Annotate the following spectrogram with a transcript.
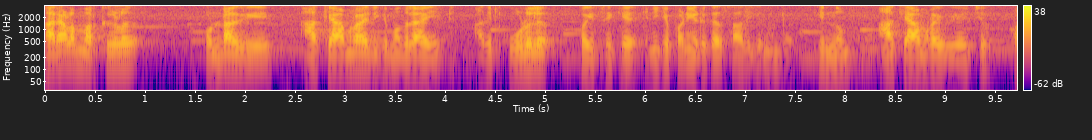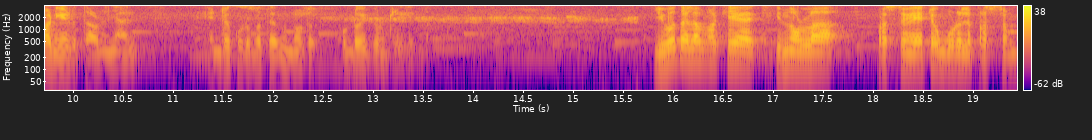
ധാരാളം വർക്കുകൾ ഉണ്ടാകുകയും ആ ക്യാമറ എനിക്ക് മുതലായി അതിൽ കൂടുതൽ പൈസയ്ക്ക് എനിക്ക് പണിയെടുക്കാൻ സാധിക്കുന്നുണ്ട്. ഇന്നും ആ ക്യാമറ ഉപയോഗിച്ച് പണിയെടുത്താണ് ഞാൻ എന്റെ കുടുംബത്തെ മുന്നോട്ട് കൊണ്ടുപോയിക്കൊണ്ടിരിക്കുന്നത്. യുവതലമുറയ്ക്ക് ഇന്നുള്ള പ്രശ്നം ഏറ്റവും കൂടുതൽ പ്രശ്നം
